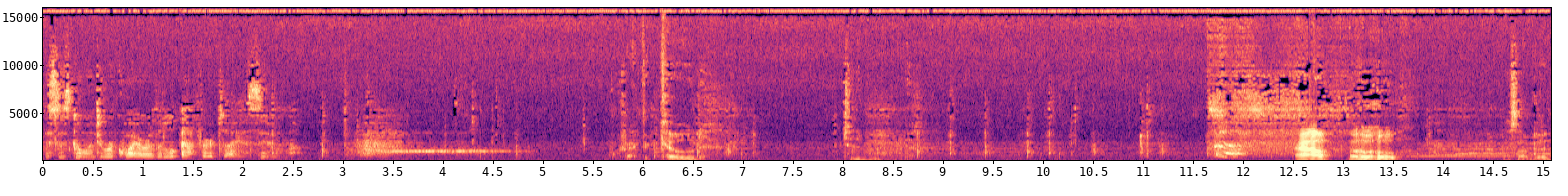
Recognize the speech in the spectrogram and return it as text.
This is going to require a little effort, I assume. Crack the code to the room. Ow! Oh, that's not good.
